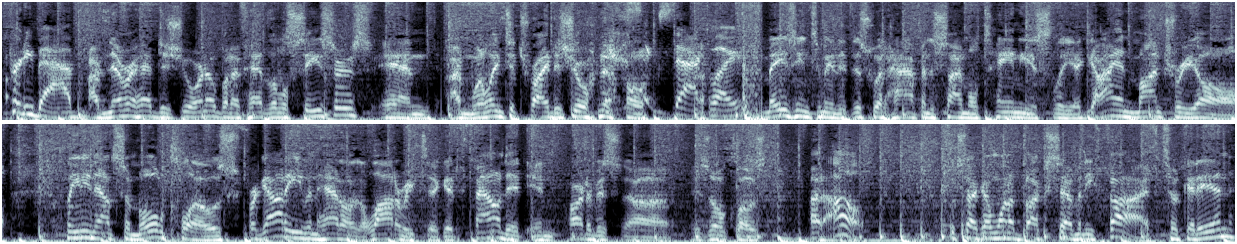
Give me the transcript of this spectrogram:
pretty bad. I've never had DiGiorno, but I've had Little Caesars, and I'm willing to try DiGiorno. Exactly. Amazing to me that this would happen simultaneously. A guy in Montreal cleaning out some old clothes, forgot he even had a lottery ticket, found it in part of his uh, his old clothes. Thought, oh, looks like I won a buck seventy-five. Took it in,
